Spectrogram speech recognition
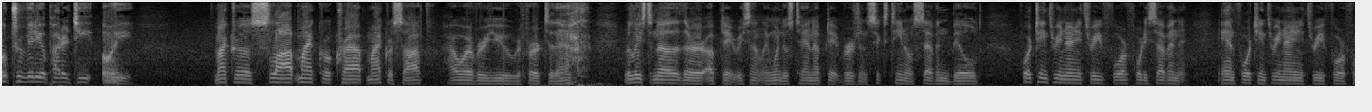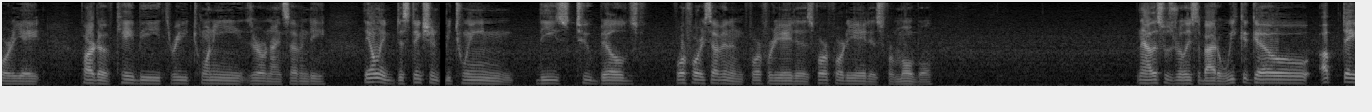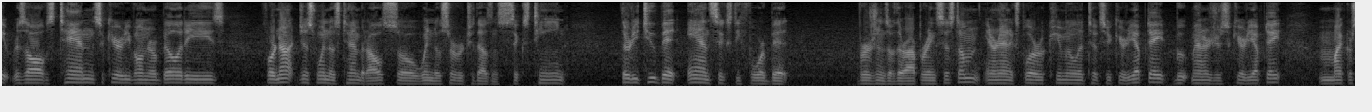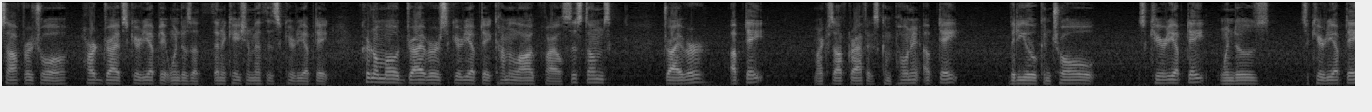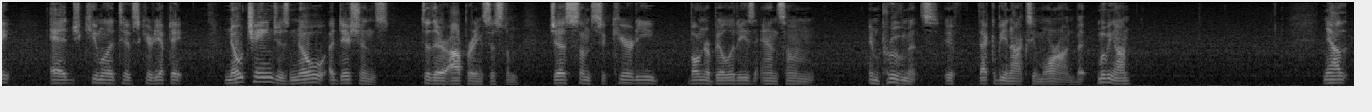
Ultra Video Pirate Oi! Micro Slop, Micro Crap, Microsoft, however you refer to them, released another update recently, Windows 10 update version 1607 build 14393 447 and 14393 448, part of KB 3200970. The only distinction between these two builds, 447 and 448, is 448 is for mobile. Now this was released about a week ago. Update resolves 10 security vulnerabilities for not just Windows 10 but also Windows Server 2016, 32-bit and 64-bit versions of their operating system, Internet Explorer Cumulative Security Update, Boot Manager Security Update, Microsoft Virtual Hard Drive Security Update, Windows Authentication Method Security Update, Kernel Mode Driver Security Update, Common Log File Systems Driver Update, Microsoft Graphics Component Update, Video Control Security Update, Windows Security Update, Edge Cumulative Security Update. No changes, no additions to their operating system. Just some security vulnerabilities and some improvements, if that could be an oxymoron. But moving on. Now,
